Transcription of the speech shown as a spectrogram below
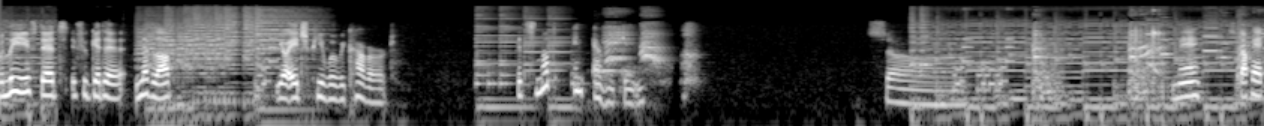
relieved that if you get a level up, your HP will be recovered. It's not in every game. so... Meh, stop it.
